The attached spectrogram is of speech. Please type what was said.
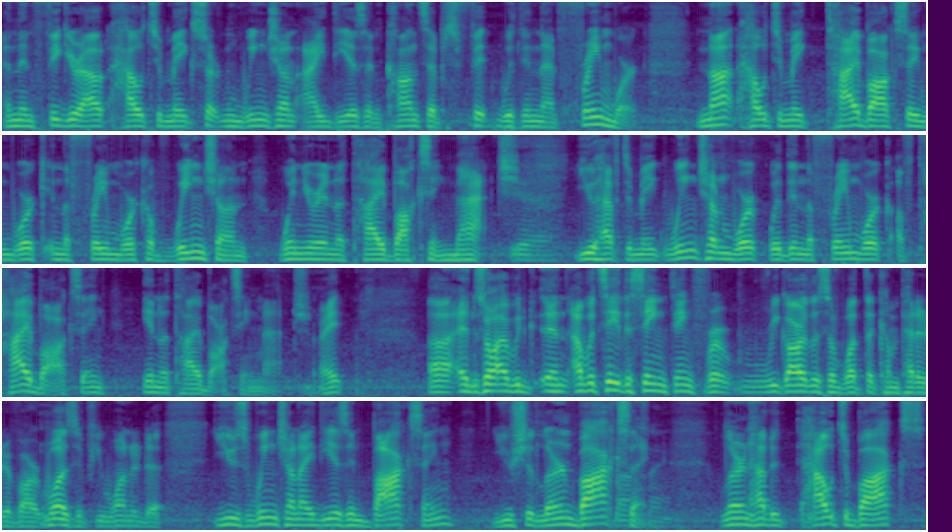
and then figure out how to make certain Wing Chun ideas and concepts fit within that framework. Not how to make Thai boxing work in the framework of Wing Chun when you're in a Thai boxing match. Yeah. You have to make Wing Chun work within the framework of Thai boxing in a Thai boxing match, right? Uh, and so I would, and I would say the same thing for regardless of what the competitive art was. If you wanted to use Wing Chun ideas in boxing, you should learn boxing, Boxing. learn how to how to box,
